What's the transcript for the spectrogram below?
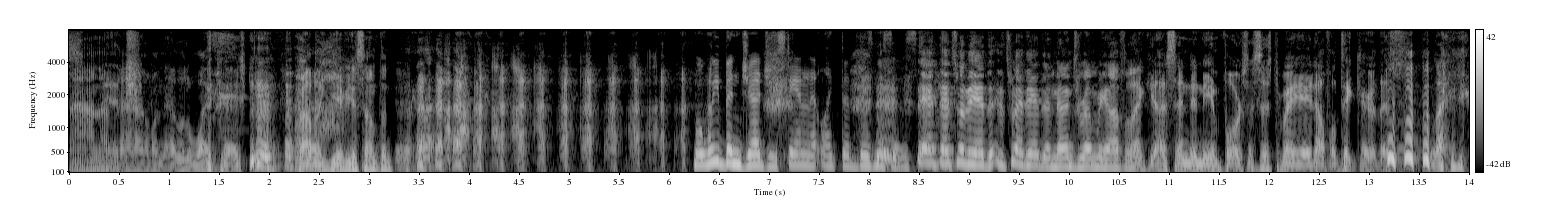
Nah, not snitch." that one. That little white trash kid probably give you something. Well, we've been judgy standing at like the businesses. That- that's why they had. That's why they had the nuns run me off. Like, uh, send in the enforcer. Sister Mary Adolph will take care of this. like,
